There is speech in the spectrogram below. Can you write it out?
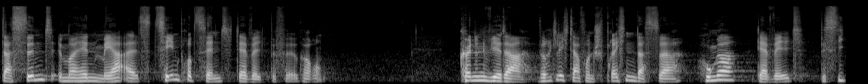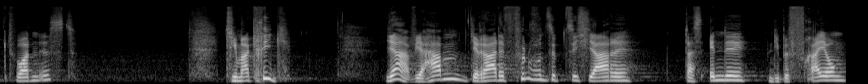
Das sind immerhin mehr als 10 Prozent der Weltbevölkerung. Können wir da wirklich davon sprechen, dass der Hunger der Welt besiegt worden ist? Thema Krieg. Ja, wir haben gerade 75 Jahre das Ende und die Befreiung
